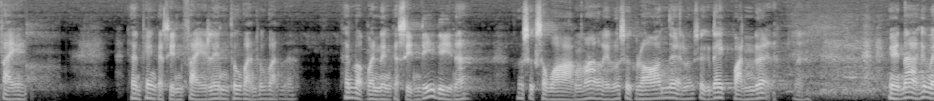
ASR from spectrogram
ไฟ ท่านเพ่งกระสินไฟเล่นทุกวันทุกวันนะท่านบอกวันหนึ่งกระสินดีดีนะรู้สึกสว่างมากเลย รู้สึกร้อนด้วยรู้สึกได้ควันด้วยเงยหน้าขึ้นมา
